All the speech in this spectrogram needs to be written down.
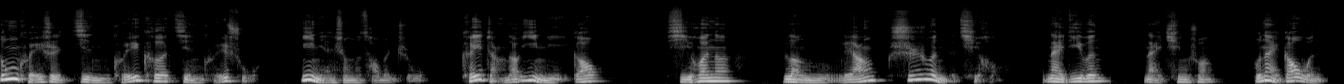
冬葵是锦葵科锦葵属一年生的草本植物，可以长到一米高，喜欢呢冷凉湿润的气候，耐低温、耐清霜，不耐高温。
